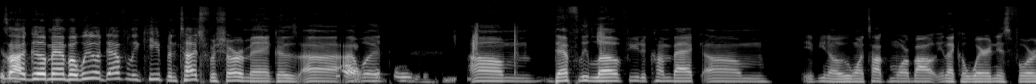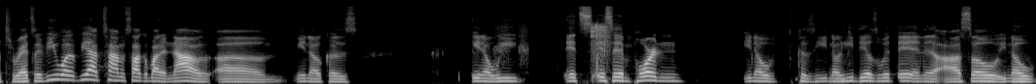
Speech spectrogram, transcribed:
It's all good, man. But we will definitely keep in touch for sure, man. Because uh, I would um definitely love for you to come back. Um, if you know we want to talk more about like awareness for Tourette's. If you want, if you have time to talk about it now, um, you know, because you know we it's it's important you know because you know he deals with it and then also you know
